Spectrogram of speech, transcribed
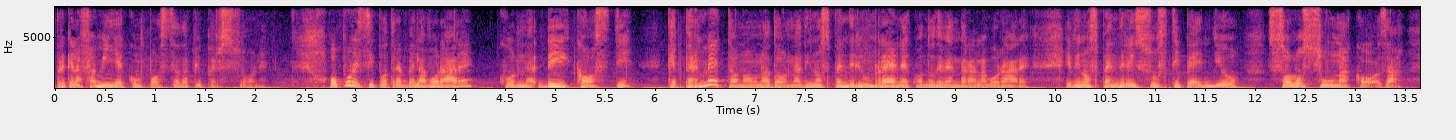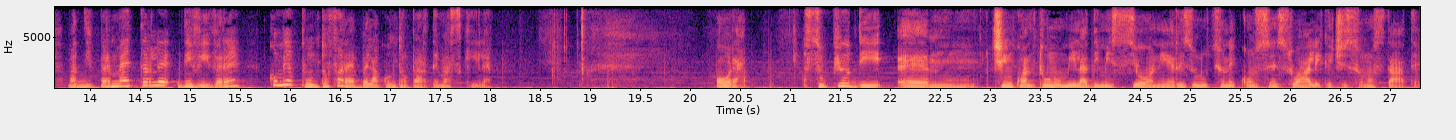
perché la famiglia è composta da più persone. Oppure si potrebbe lavorare con dei costi che permettano a una donna di non spendere un rene quando deve andare a lavorare e di non spendere il suo stipendio solo su una cosa, ma di permetterle di vivere come appunto farebbe la controparte maschile. Ora, su più di ehm, 51.000 dimissioni e risoluzioni consensuali che ci sono state,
